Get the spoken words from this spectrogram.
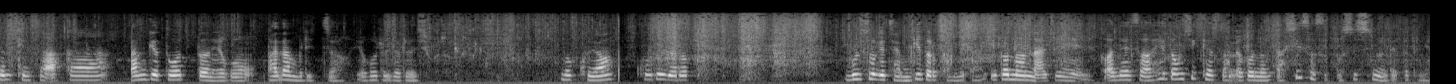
이렇게 해서 아까 남겨두었던 요거 바닷물 있죠? 요거를 이런 식으로 넣고요. 굴을 이렇게 물속에 잠기도록 합니다. 이거는 나중에 꺼내서 해동시켜서 이거는 딱 씻어서 또 쓰시면 되거든요.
